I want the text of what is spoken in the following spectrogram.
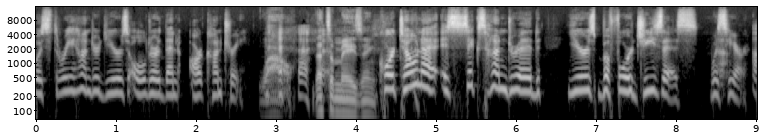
was 300 years older than our country. Wow. That's amazing. Cortona is 600 years before Jesus was here. Uh,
